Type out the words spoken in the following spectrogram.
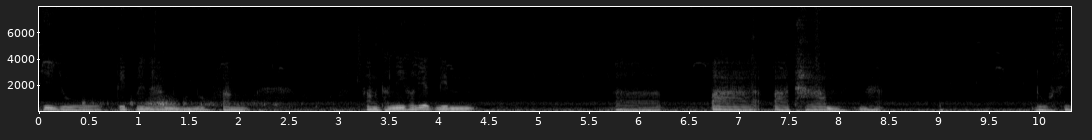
ที่อยู่ติดแม่น้ำมูลเนาะฝั่งฝั่งทางนี้เขาเรียกดินป่าป่าทามนะฮะดูสิ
